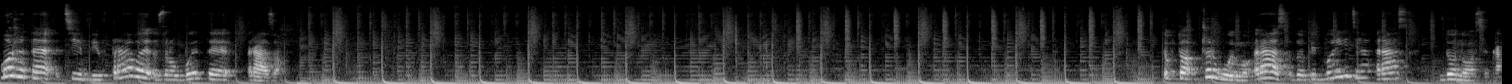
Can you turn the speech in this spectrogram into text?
Можете ці дві вправи зробити разом. Тобто чергуємо раз до підборіддя, раз до носика.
